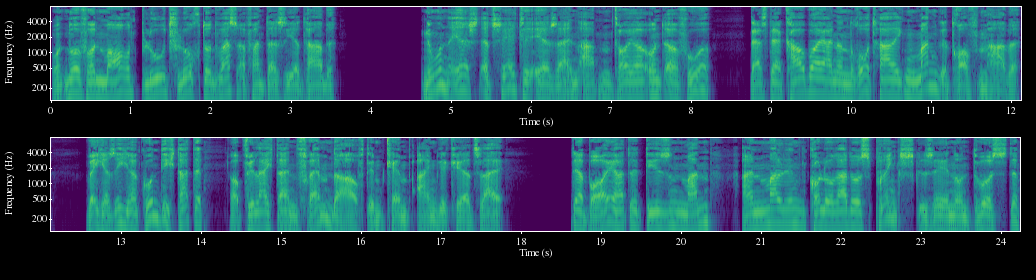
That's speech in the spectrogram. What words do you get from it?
und nur von Mord, Blut, Flucht und Wasser fantasiert habe. Nun erst erzählte er sein Abenteuer und erfuhr, dass der Cowboy einen rothaarigen Mann getroffen habe, welcher sich erkundigt hatte, ob vielleicht ein Fremder auf dem Camp eingekehrt sei. Der Boy hatte diesen Mann einmal in Colorado Springs gesehen und wusste,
